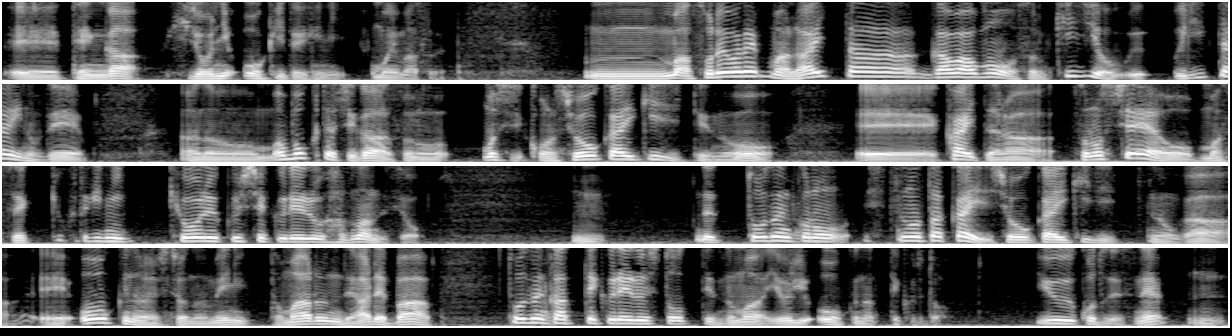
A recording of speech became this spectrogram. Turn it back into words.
えー、点が非常に大きいというふうに思います。うん、まあ、それはね、まあ、ライター側もその記事を売りたいので、あの、まあ、僕たちが、その、もしこの紹介記事っていうのを、えー、書いたら、そのシェアを、まあ、積極的に協力してくれるはずなんですよ。うん。で、当然この質の高い紹介記事っていうのが、えー、多くの人の目に留まるんであれば、当然買ってくれる人っていうのはより多くなってくるということですね。うん。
